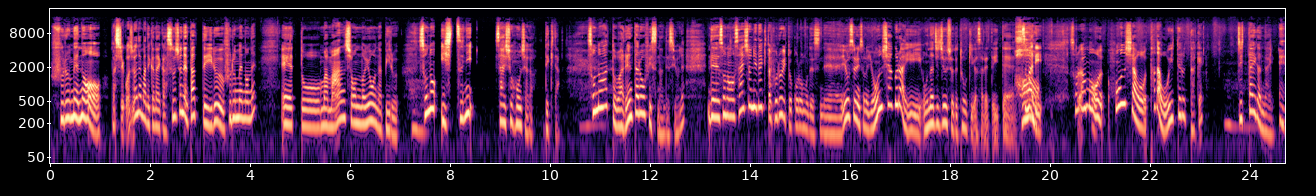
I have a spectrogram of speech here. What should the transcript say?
古めの、まあ、4 5 0年までいかないか数十年経っている古めのねえー、っとまあ、マンションのようなビル、うん、その一室に最初本社ができた。その後はレンタルオフィスなんですよね。でその最初にできた古いところもですね要するにその4社ぐらい同じ住所で登記がされていて、はあ、つまりそれはもう本社をただ置いてるだけ？実態がない、ええ、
